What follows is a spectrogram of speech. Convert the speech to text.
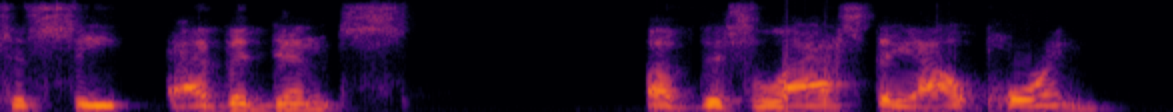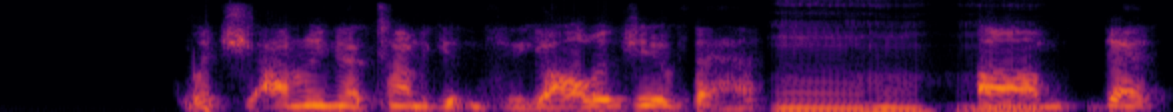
to see evidence of this last day outpouring, which I don't even have time to get into theology of that. Mm-hmm, mm-hmm. Um, that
